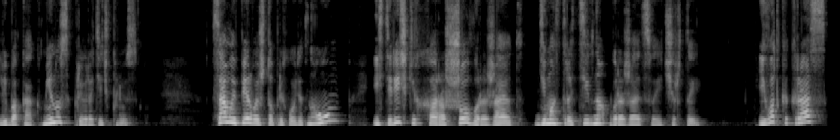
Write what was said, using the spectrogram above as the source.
либо как минус превратить в плюс. Самое первое, что приходит на ум, истерички хорошо выражают, демонстративно выражают свои черты. И вот как раз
